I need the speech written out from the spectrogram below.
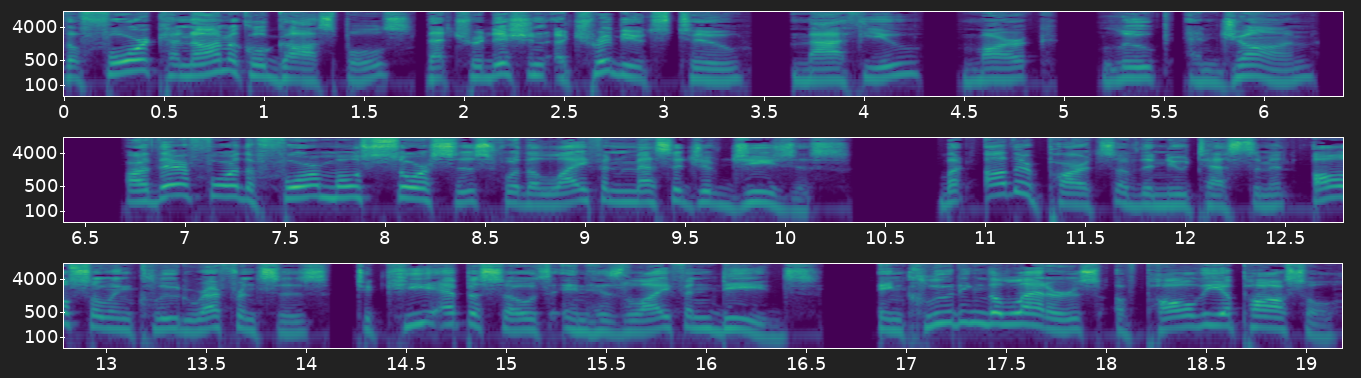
The four canonical Gospels that tradition attributes to Matthew, Mark, Luke, and John are therefore the foremost sources for the life and message of Jesus. But other parts of the New Testament also include references to key episodes in his life and deeds, including the letters of Paul the Apostle,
